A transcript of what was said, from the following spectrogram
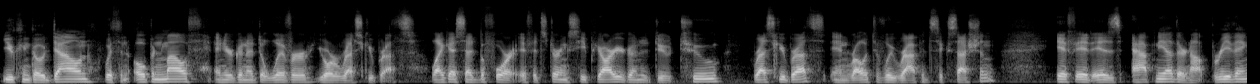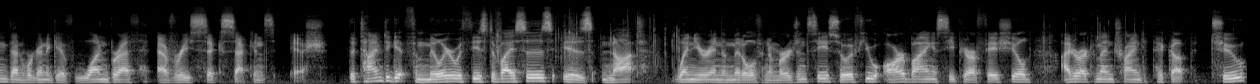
You can go down with an open mouth and you're gonna deliver your rescue breaths. Like I said before, if it's during CPR, you're gonna do two rescue breaths in relatively rapid succession. If it is apnea, they're not breathing, then we're gonna give one breath every six seconds-ish. The time to get familiar with these devices is not when you're in the middle of an emergency. So if you are buying a CPR face shield, I'd recommend trying to pick up two,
